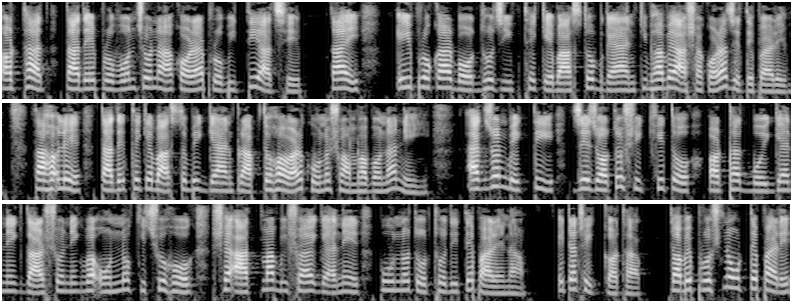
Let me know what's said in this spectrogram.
অর্থাৎ তাদের প্রবঞ্চনা করার প্রবৃত্তি আছে। তাই এই প্রকার বদ্ধ জীব থেকে বাস্তব জ্ঞান কীভাবে আশা করা যেতে পারে? তাহলে তাদের থেকে বাস্তবিক জ্ঞান প্রাপ্ত হওয়ার কোনো সম্ভাবনা নেই। একজন ব্যক্তি যে যত শিক্ষিত, অর্থাৎ বৈজ্ঞানিক, দার্শনিক বা অন্য কিছু হোক, সে আত্মা বিষয়ে জ্ঞানের পূর্ণ তথ্য দিতে পারে না। এটা ঠিক কথা। তবে প্রশ্ন উঠতে পারে,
